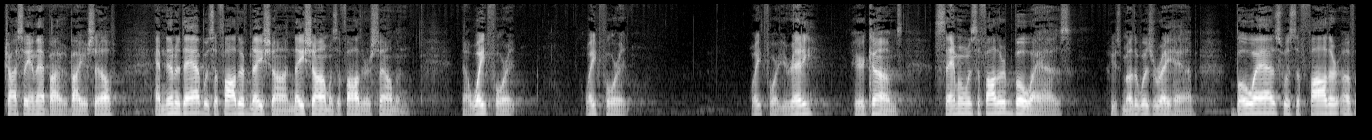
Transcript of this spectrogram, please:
Try saying that by, by yourself. Amminadab was the father of Nahshon. Nahshon was the father of Salmon. Now wait for it. Wait for it. Wait for it. You ready? Here it comes. Salmon was the father of Boaz, whose mother was Rahab. Boaz was the father of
